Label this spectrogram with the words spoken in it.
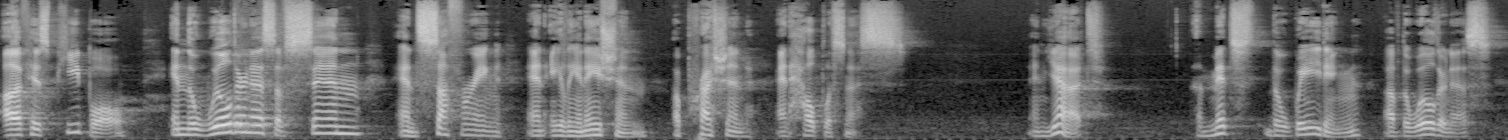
of his people in the wilderness of sin and suffering and alienation, oppression and helplessness. And yet, amidst the waiting of the wilderness,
